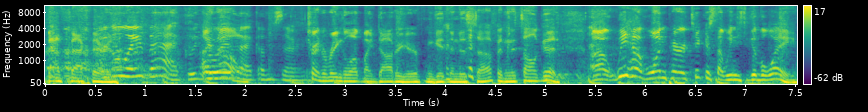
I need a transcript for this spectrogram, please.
Beth back there. We go way back. We go way back. I'm sorry. Trying to wrangle up my daughter here from getting into stuff, and it's all good. Uh, we have one pair of tickets that we need to give away,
